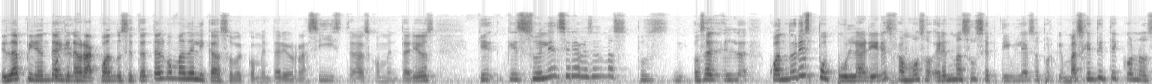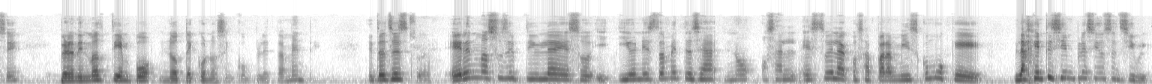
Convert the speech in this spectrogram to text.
es la opinión de alguien. Ahora, cuando se trata de algo más delicado sobre comentarios racistas, comentarios que, que suelen ser a veces más, pues, o sea, lo- cuando eres popular y eres famoso, eres más susceptible a eso porque más gente te conoce, pero al mismo tiempo no te conocen completamente. Entonces, Sí. eres más susceptible a eso y, y honestamente, o sea, no, o sea, esto de la cosa para mí es como que la gente siempre ha sido sensible.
